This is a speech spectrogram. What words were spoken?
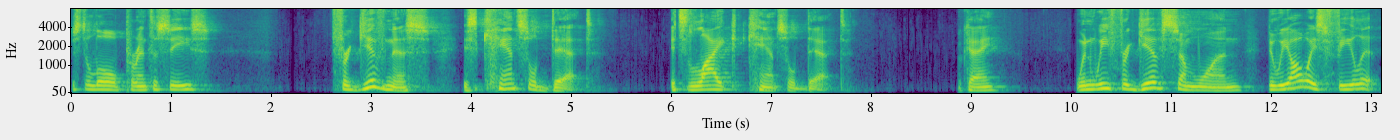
Just a little parenthesis. Forgiveness is canceled debt. It's like canceled debt. Okay? When we forgive someone, do we always feel it?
